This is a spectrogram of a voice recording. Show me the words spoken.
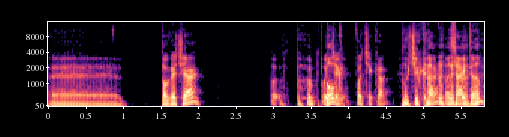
Eh Pogacar? Po- po- Potja- Potjakar. Pogacar, wat zei ik dan?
